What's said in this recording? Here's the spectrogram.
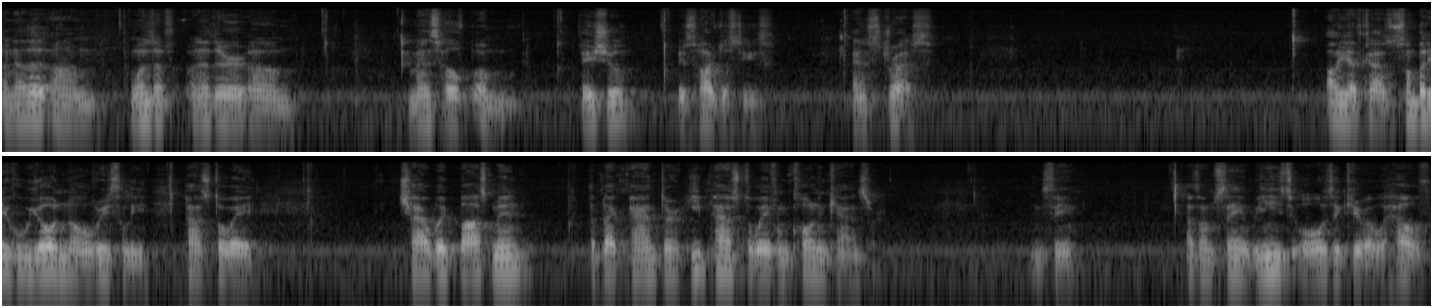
Another um, one of another um, men's health um, issue is heart disease and stress. Oh yes, guys, somebody who we all know recently passed away. Chadwick Boseman, the Black Panther, he passed away from colon cancer. You see, as I'm saying, we need to always take care of our health,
